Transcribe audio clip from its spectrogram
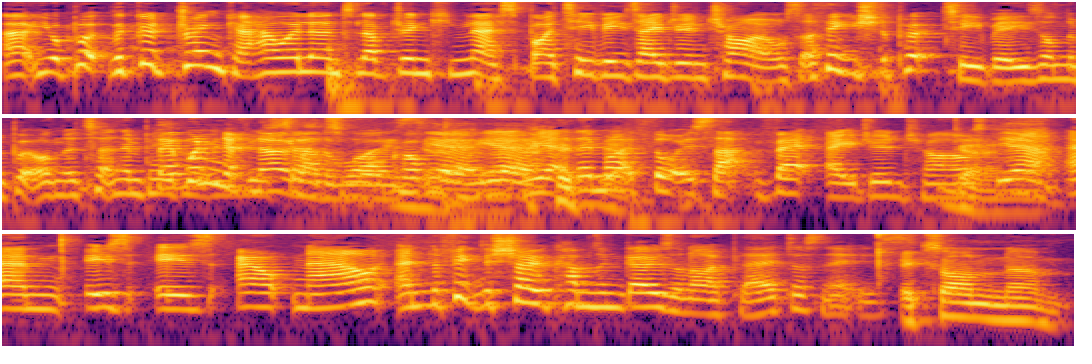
uh, your book, The Good Drinker: How I Learned to Love Drinking Less, by TV's Adrian Chiles. I think you should have put TVs on the book on the turn. and then people wouldn't have known sensible otherwise. coffee. Yeah, yeah, yeah. They might Yeah. have thought it's that vet Adrian Chiles. Yeah. Yeah. Um, is is out now, and I think the show comes and goes on iPlayer, doesn't it? It's, It's on. Um,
